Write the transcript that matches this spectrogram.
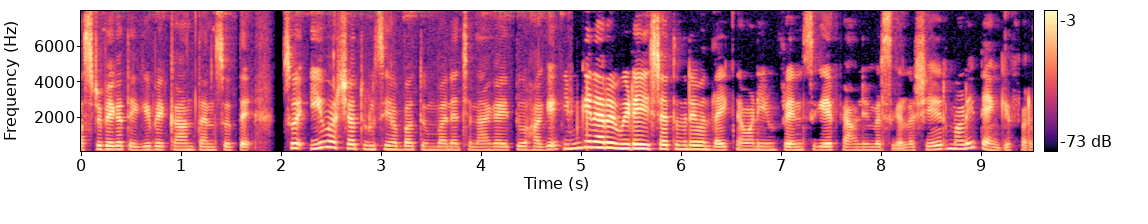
ಅಷ್ಟು ಬೇಗ ತೆಗಿಬೇಕಾ ಅಂತ ಅನಿಸುತ್ತೆ. ಸೊ ಈ ವರ್ಷ ತುಳಸಿ ಹಬ್ಬ ತುಂಬಾ ಚೆನ್ನಾಗಾಯಿತು. ಹಾಗೆ ನಿಮ್ಗೇನಾದ್ರು ವೀಡಿಯೋ ಇಷ್ಟ ಆಯ್ತು ಅಂದರೆ ಒಂದು ಲೈಕ್ನ ಮಾಡಿ ನಿಮ್ಮ ಫ್ರೆಂಡ್ಸ್ಗೆ ಫ್ಯಾಮಿಲಿ ಮೆಂಬರ್ಸ್ಗೆಲ್ಲ ಶೇರ್ ಮಾಡಿ. Thank you for watching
